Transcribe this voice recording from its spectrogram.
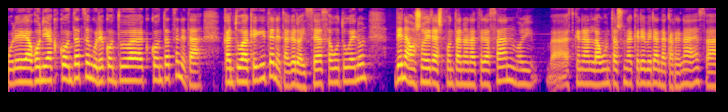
gure agoniak kontatzen, gure kontuak kontatzen eta kantuak egiten eta gero aizea zagutu genuen, dena oso era espontanoan atera zan, hori, ba, azkenan laguntasunak ere beran dakarrena, ez? Ba,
